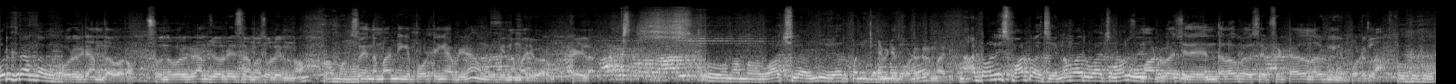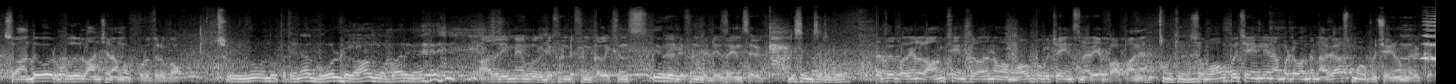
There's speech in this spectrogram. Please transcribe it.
ஒரு கிராம் தான் வரும். ஒரு கிராம் தான் வரும். ஸோ இந்த ஒரு கிராம் ஜுவல்லரிஸ் நம்ம சொல்லியிருந்தோம். ஆமாங்க. ஸோ இந்த மாதிரி நீங்கள் போட்டிங்க அப்படின்னா உங்களுக்கு இந்த மாதிரி வரும் கையில். ஓ நம்ம வாட்சில் வந்து வேர் பண்ணிக்கிற மாதிரி. போட்டுக்கிற மாதிரி. நாட் ஓன்லி ஸ்மார்ட் வாட்ச் என்ன மாதிரி வாட்ச்னாலும் ஸ்மார்ட் வாட்ச் இது எந்த அளவுக்கு ஃபிட் ஆகுது அந்த அளவுக்கு நீங்கள் போட்டுக்கலாம். ஸோ அந்த ஒரு புது லான்ச் நம்ம கொடுத்துருக்கோம். ஸோ இது வந்து பார்த்தீங்கன்னா கோல்டு தான் இங்கே பாருங்க. அதுலேயுமே உங்களுக்கு different different collections different designs இருக்குது டிசைன்ஸ் இருக்கு அடுத்து பார்த்தீங்கன்னா லாங் செயின்ஸில் வந்து நம்ம மவுப்பு செயின்ஸ் நிறைய பார்ப்பாங்க. ஓகேங்க. ஸோ மவுப்பு செயின்லேயே நம்மகிட்ட வந்து நகாஸ் மவுப்பு செயினும் இருக்குது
